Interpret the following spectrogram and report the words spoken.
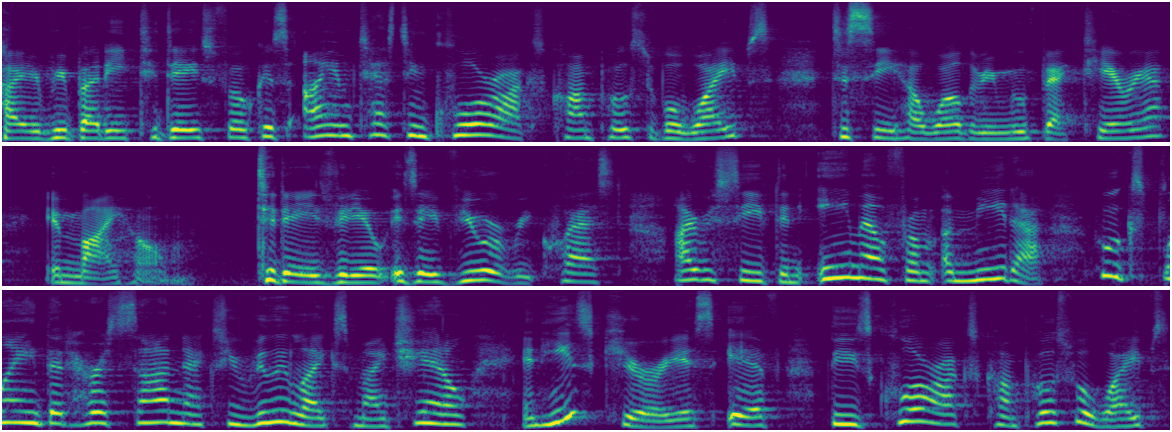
Hi everybody, today's focus, I am testing Clorox compostable wipes to see how well they remove bacteria in my home. Today's video is a viewer request. I received an email from Amita who explained that her son actually really likes my channel and he's curious if these Clorox compostable wipes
